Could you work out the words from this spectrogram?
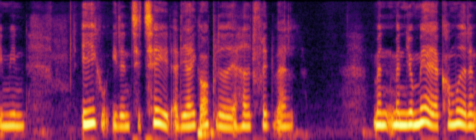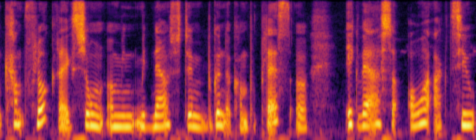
i min ego-identitet, at jeg ikke oplevede, at jeg havde et frit valg. Men, men jo mere jeg kom ud af den kamp-flugt-reaktion, og min, mit nervesystem begyndte at komme på plads, og ikke være så overaktiv,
